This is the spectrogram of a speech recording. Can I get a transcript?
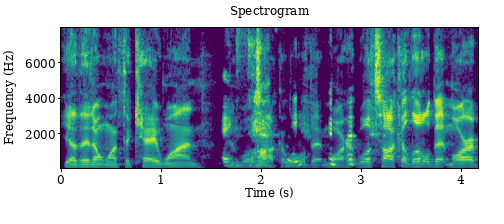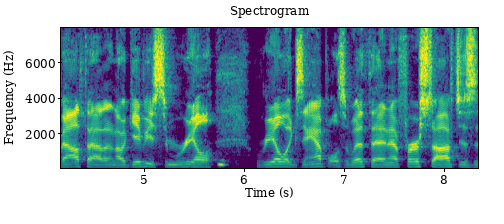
Yeah, they don't want the K1. Exactly. And we'll talk a little bit more. we'll talk a little bit more about that and I'll give you some real real examples with it. Now, first off, just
